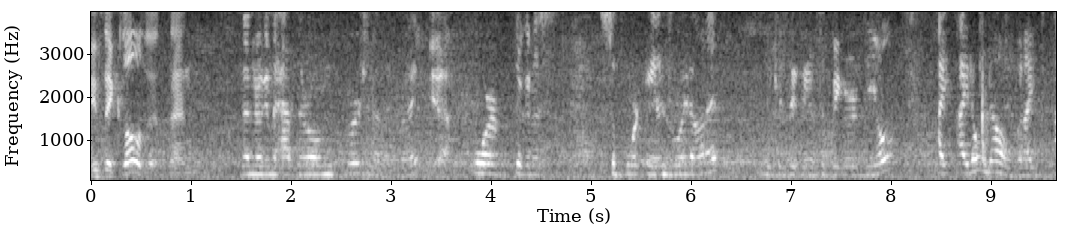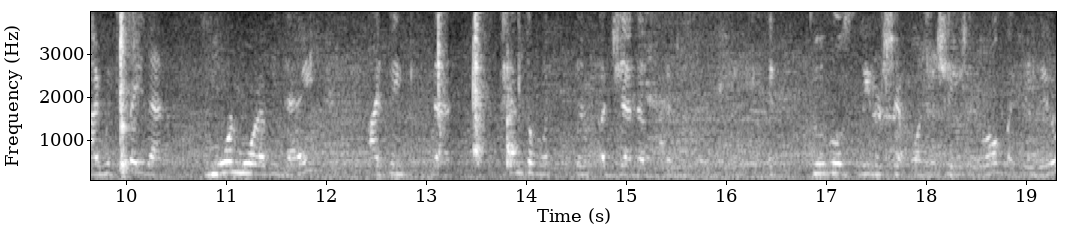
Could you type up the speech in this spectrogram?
If they close it, then Then they're going to have their own version of it, right? yeah. Or they're going to support Android on it because they think it's a bigger deal. I, I don't know, but I, I would say that more and more every day, I think that it depends on what the agenda of the business is. If Google's leadership wants to change the world like they do,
